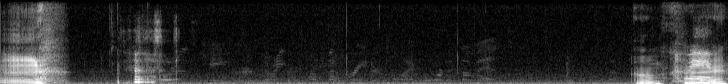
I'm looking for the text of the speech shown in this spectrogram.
yeah, Eh, yeah. okay.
